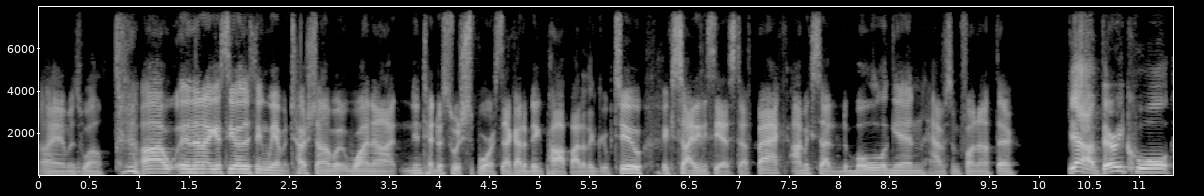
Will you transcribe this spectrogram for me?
I am as well. Uh, and then I guess the other thing we haven't touched on, but why not? Nintendo Switch Sports. That got a big pop out of the group too. Exciting to see that stuff back. I'm excited to bowl again, have some fun out there. Yeah, very cool.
